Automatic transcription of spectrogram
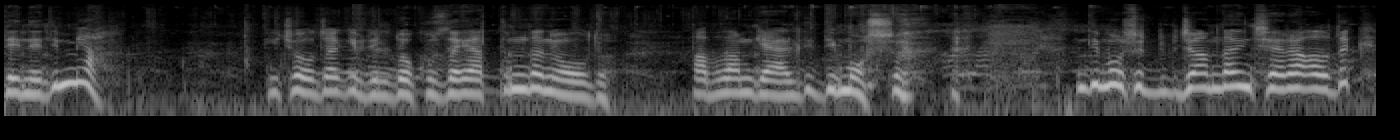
denedim ya. Hiç olacak gibi değil. 9'da yattım da ne oldu? Ablam geldi Dimoş. Dimoş'u camdan içeri aldık.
